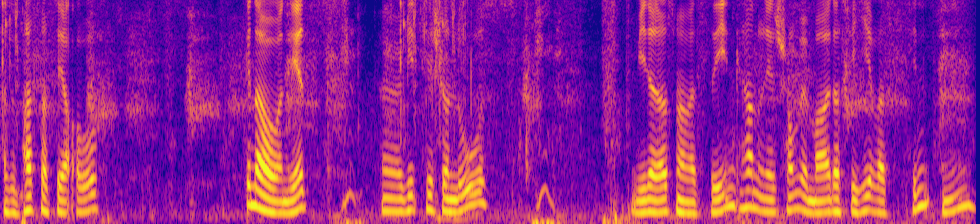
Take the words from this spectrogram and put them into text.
Also passt das ja auch. Genau, und jetzt äh, es hier schon los. Wieder, dass man was sehen kann. Und jetzt schauen wir mal, dass wir hier was finden.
